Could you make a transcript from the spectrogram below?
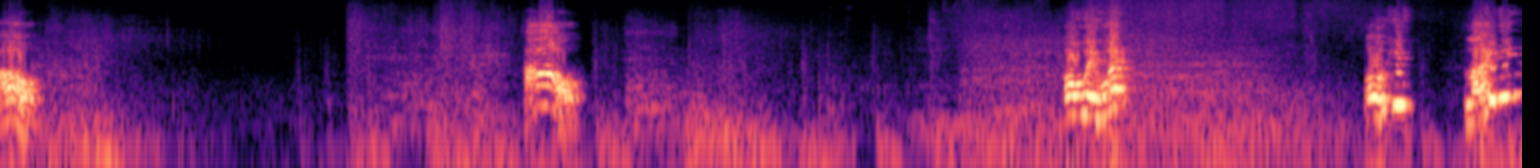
Oh! Ow! Oh, wait, what? He's lighting?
